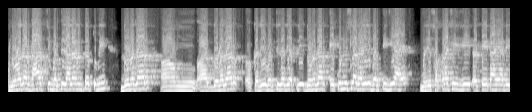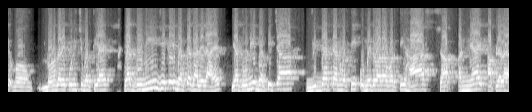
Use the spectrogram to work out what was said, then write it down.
दोन हजार दहा ची भरती झाल्यानंतर तुम्ही दोन हजार दोन हजार कधी भरती झाली आपली? दोन हजार एकोणीस ला झालेली भरती जी आहे म्हणजे सतराची जी टेट आहे आणि दोन हजार एकोणीस ची भरती आहे या दोन्ही जे काही भरत्या झालेल्या आहेत या दोन्ही भरतीच्या विद्यार्थ्यांवरती उमेदवारावरती हा शाप अन्याय आपल्याला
